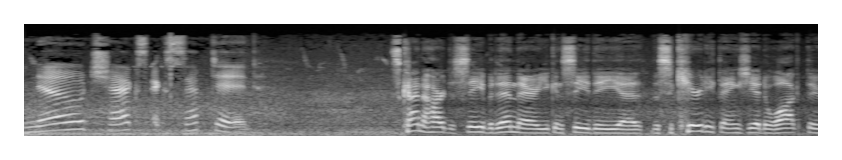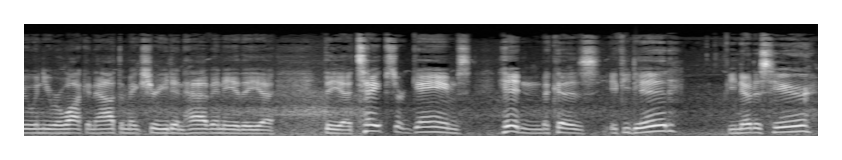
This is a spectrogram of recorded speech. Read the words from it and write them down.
No checks accepted. It's kind of hard to see, but in there you can see the uh, the security things you had to walk through when you were walking out to make sure you didn't have any of the uh, the uh, tapes or games hidden. Because if you did, if you notice here,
